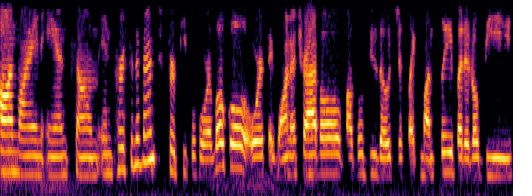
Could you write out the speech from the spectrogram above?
online and some in-person events for people who are local or if they want to travel. Uh, we'll do those just like monthly, but it'll be,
